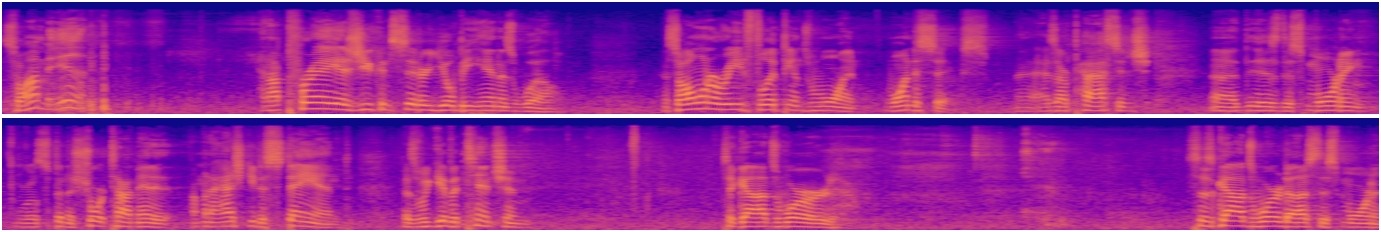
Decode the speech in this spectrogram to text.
So I'm in. And I pray as you consider you'll be in as well. And so I want to read Philippians 1 1 to 6. As our passage uh, is this morning, we'll spend a short time in it. I'm going to ask you to stand as we give attention to God's word. This is God's word to us this morning.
